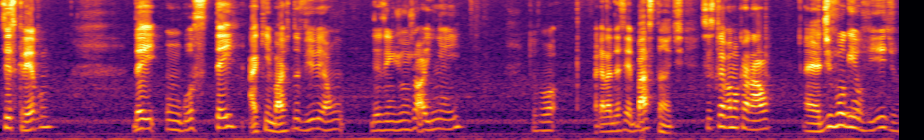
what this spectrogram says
Se inscrevam. Dei um gostei aqui embaixo do vídeo, é um desenho de um joinha aí, que eu vou agradecer bastante. Se inscreva no canal, é, divulguem o vídeo,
